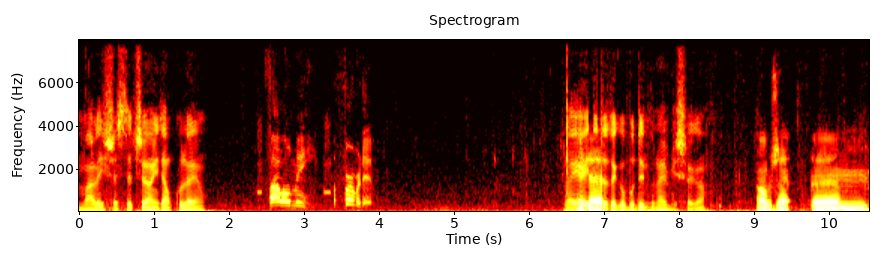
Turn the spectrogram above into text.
Mali wszyscy, czy oni tam kuleją? Follow me. Affirmative. No ja Idę- idę do tego budynku najbliższego. Dobrze. Um,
